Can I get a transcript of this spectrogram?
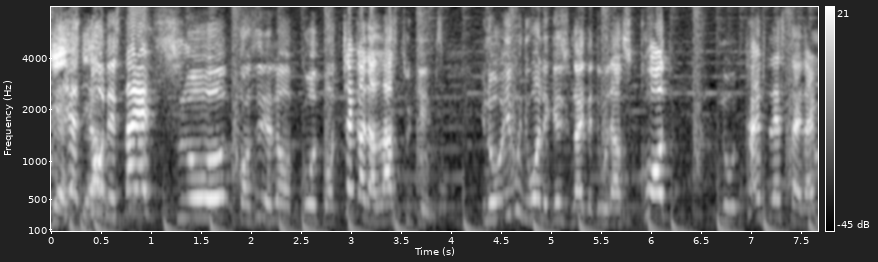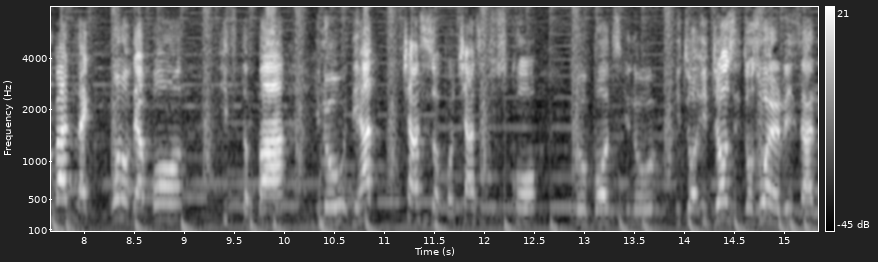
Yes, yeah, they though have. they started slow, conceding a lot of goals, but check out the last two games. You know, even the one against United, they would have scored, you know, timeless times. I remember like one of their ball hits the bar. You know, they had chances upon chances to score. You know, but you know, it was it just it was what it is, and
